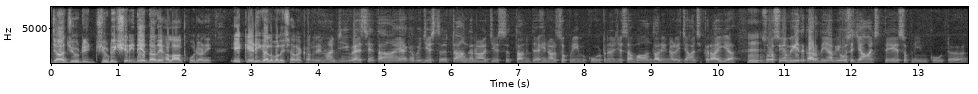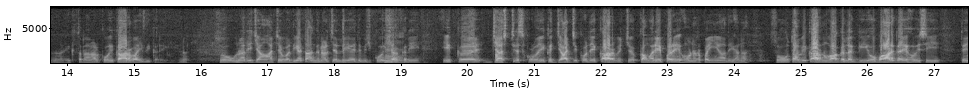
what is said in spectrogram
ਜਾਂ ਜੁਡੀਸ਼ਰੀ ਦੇ ਇਦਾਂ ਦੇ ਹਾਲਾਤ ਹੋ ਜਾਣੇ? ਇਹ ਕਿਹੜੀ ਗੱਲ ਵੱਲ ਇਸ਼ਾਰਾ ਕਰ ਰਹੇ ਨੇ? ਹਾਂਜੀ ਵੈਸੇ ਤਾਂ ਇਹ ਹੈਗਾ ਵੀ ਜਿਸ ਢੰਗ ਨਾਲ ਜਿਸ ਤਨਦੇਹੀ ਨਾਲ ਸੁਪਰੀਮ ਕੋਰਟ ਨੇ ਜਿਸ ਇਮਾਨਦਾਰੀ ਨਾਲ ਇਹ ਜਾਂਚ ਕਰਾਈ ਆ ਸੋ ਅਸੀਂ ਉਮੀਦ ਕਰਦੇ ਹਾਂ ਵੀ ਉਸ ਜਾਂਚ ਤੇ ਸੁਪਰੀਮ ਕੋਰਟ ਇੱਕ ਤਰ੍ਹਾਂ ਨਾਲ ਕੋਈ ਕਾਰਵਾਈ ਵੀ ਕਰੇਗੀ ਹੈ ਨਾ? ਸੋ ਉਹਨਾਂ ਦੀ ਜਾਂਚ ਵਧੀਆ ਢੰਗ ਨਾਲ ਚੱਲੀ ਹੈ ਇਹਦੇ ਵਿੱਚ ਕੋਈ ਸ਼ੱਕ ਨਹੀਂ। ਇੱਕ ਜਸਟਿਸ ਕੋਲੋਂ ਇੱਕ ਜੱਜ ਕੋਲੇ ਘਰ ਵਿੱਚ ਕਮਰੇ ਭਰੇ ਹੋਣ ਰੁਪਈਆਂ ਦੇ ਹਨਾ ਸੋ ਉਹ ਤਾਂ ਵੀ ਘਰ ਨੂੰ ਅੱਗ ਲੱਗੀ ਉਹ ਬਾਹਰ ਗਏ ਹੋਏ ਸੀ ਤੇ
